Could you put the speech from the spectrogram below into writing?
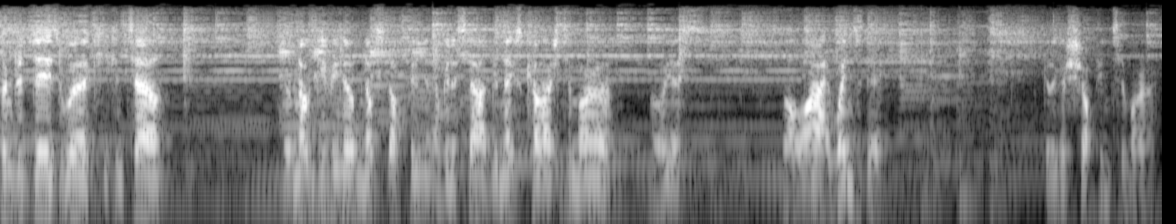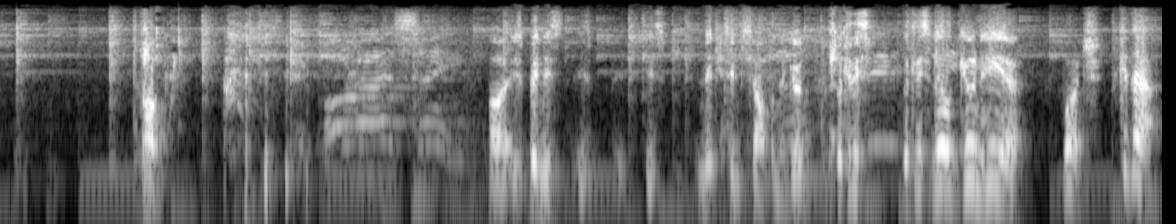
100 days work, you can tell. I'm not giving up, not stopping. I'm going to start the next collage tomorrow. Oh yes. Well, why? Wednesday. Gonna go shopping tomorrow. Dog. oh, he's been, he's, he's, he's nipped himself on the gun. Look at this, look at this little gun here. Watch, look at that.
